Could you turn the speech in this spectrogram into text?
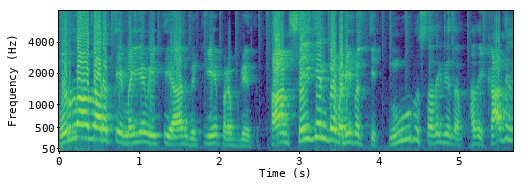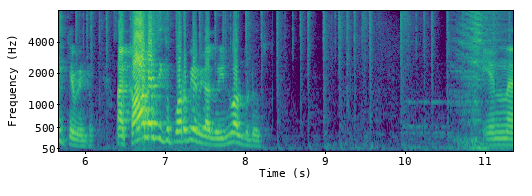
பொருளாதாரத்தை மைய வைத்து யார் வெற்றியே பெற முடியாது. தான் செய்கின்ற வடிவத்தில் நூறு சதவீதம் அதை காதலிக்க வேண்டும். நான் காலேஜுக்கு போறப்ப எனக்கு அது இன்வால்வ் பண்ணுவது என்னை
